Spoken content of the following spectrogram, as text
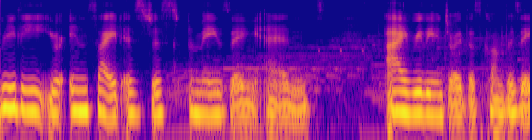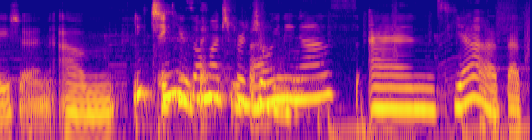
really your insight is just amazing and I really enjoyed this conversation. Um, you thank you so thank much you for joining us. And yeah, that's,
